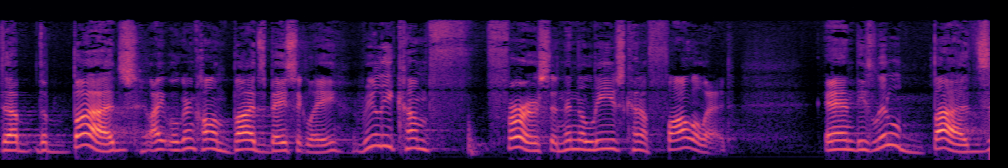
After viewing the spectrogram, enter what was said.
the, the buds, right, we're going to call them buds basically, really come f- first and then the leaves kind of follow it. And these little buds,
